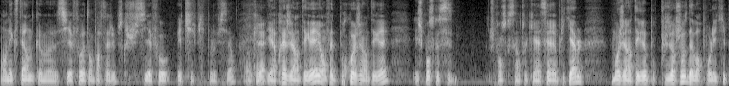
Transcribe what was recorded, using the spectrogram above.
en externe comme CFO à temps partagé, parce que je suis CFO et Chief People Officer. Ok. Et après j'ai intégré, en fait pourquoi j'ai intégré, et je pense que c'est je pense que c'est un truc qui est assez réplicable. Moi j'ai intégré pour plusieurs choses, d'abord pour l'équipe,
